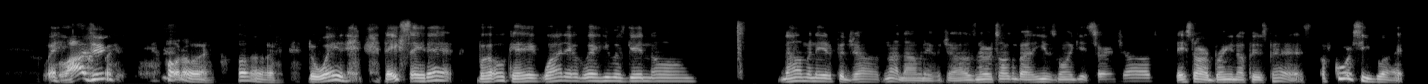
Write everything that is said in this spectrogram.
Wait, logic. hold on, hold on. The way they say that, but okay, why did when he was getting um nominated for jobs, not nominated for jobs, and they were talking about he was going to get certain jobs. They started bringing up his past. Of course, he black.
